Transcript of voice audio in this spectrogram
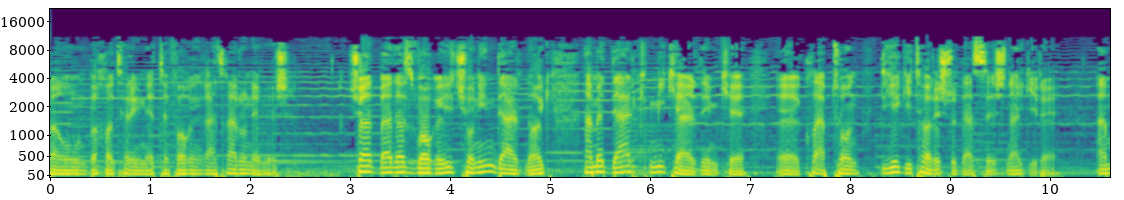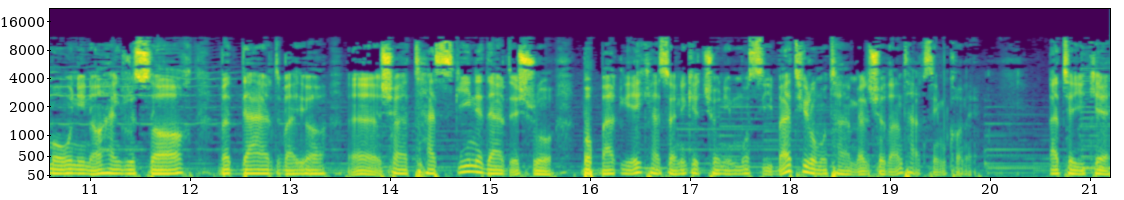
و اون به خاطر این اتفاق این قطعه رو شاید بعد از واقعی چنین دردناک همه درک می کردیم که کلپتون دیگه گیتارش رو دستش نگیره. اما اون این آهنگ رو ساخت و درد و یا شاید تسکین دردش رو با بقیه کسانی که چنین مصیبتی رو متحمل شدن تقسیم کنه. قطعی که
